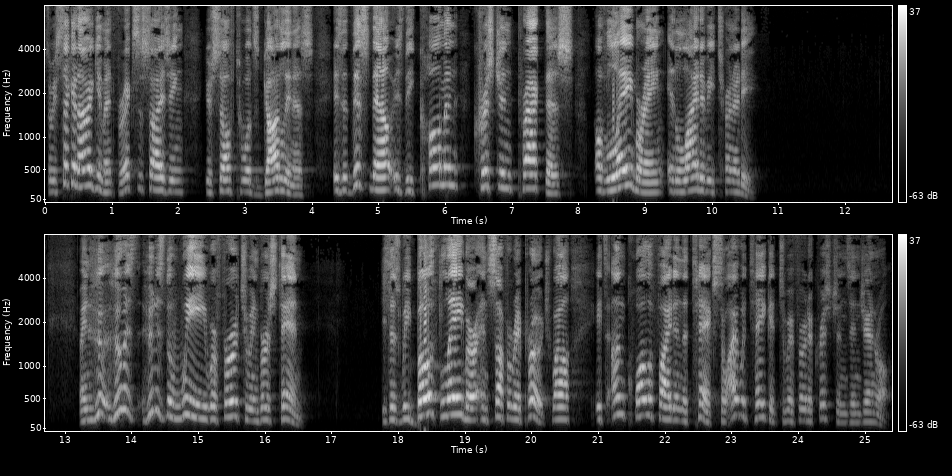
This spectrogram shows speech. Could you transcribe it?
So, his second argument for exercising yourself towards godliness is that this now is the common Christian practice of laboring in light of eternity. I mean, who, who, is, who does the we refer to in verse 10? He says, We both labor and suffer reproach. Well, it's unqualified in the text, so I would take it to refer to Christians in general.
